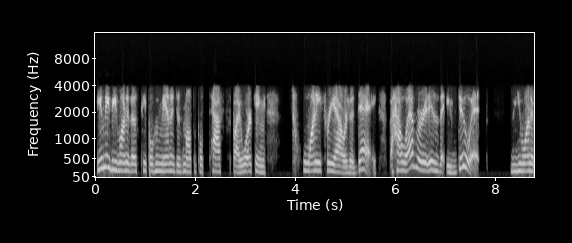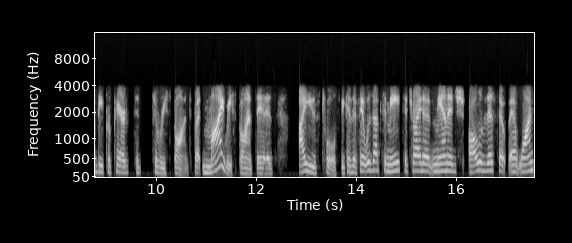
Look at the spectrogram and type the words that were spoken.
You may be one of those people who manages multiple tasks by working 23 hours a day. However it is that you do it, you want to be prepared to, to respond. But my response is I use tools because if it was up to me to try to manage all of this at, at once,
